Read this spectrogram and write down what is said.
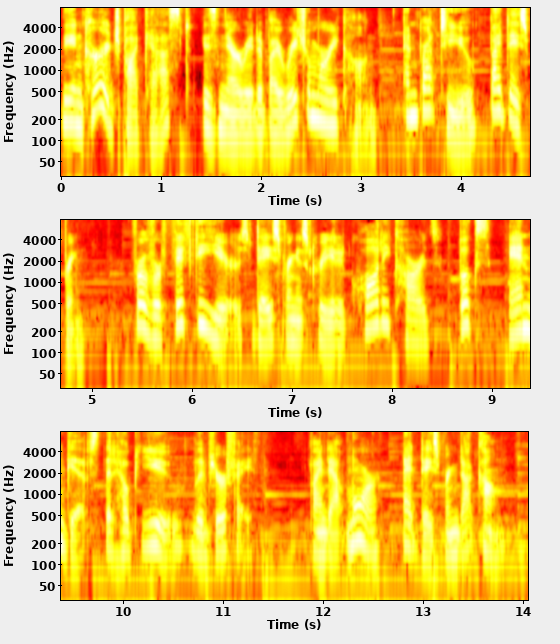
The (in)courage podcast is narrated by Rachel Marie Kang and brought to you by Dayspring. For over 50 years, Dayspring has created quality cards, books, and gifts that help you live your faith. Find out more at dayspring.com.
